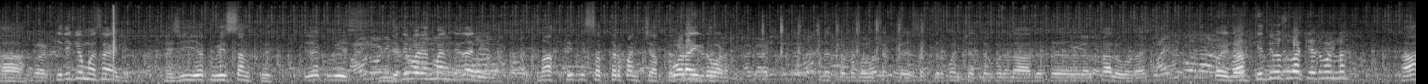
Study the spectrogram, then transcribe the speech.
हा. बरं किती किंमत सांगितली? ह्याची एक वीस सांगतोय. एक वीस कितीपर्यंत मागणी झाली? मागते ती सत्तर पंच्याहत्तर. वडा इकडे वडा. मित्रांनो बघू शकता सत्तर पंच्याहत्तर पर्यंत आदत अं, चालू वडा आहे. पहिला. किती दिवस बाकी आहेत म्हणलं? हा?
